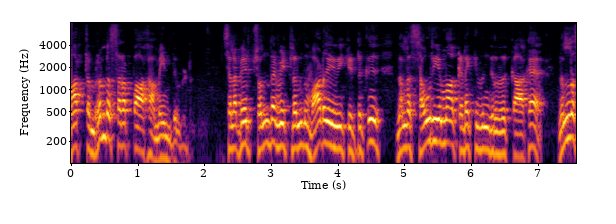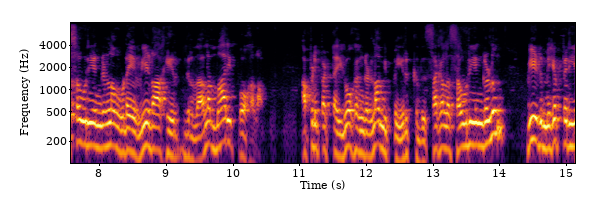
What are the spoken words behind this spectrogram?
மாற்றம் ரொம்ப சிறப்பாக அமைந்து விடும் சில பேர் சொந்த வீட்டிலேருந்து வாடகை வீக்கெட்டுக்கு நல்ல சௌரியமாக கிடைக்குதுங்கிறதுக்காக நல்ல சௌரியங்கள்லாம் உடைய வீடாக இருக்கிறதால மாறி போகலாம். அப்படிப்பட்ட யோகங்கள்லாம் இப்போ இருக்குது. சகல சௌரியங்களும் வீடு மிகப்பெரிய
